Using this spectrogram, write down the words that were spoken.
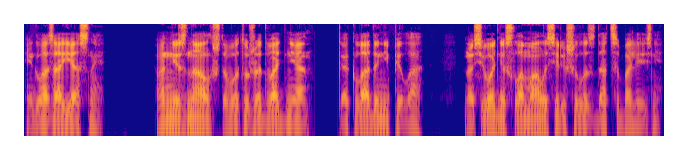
И глаза ясные. Он не знал, что вот уже два дня, как Лада не пила, но сегодня сломалась и решила сдаться болезни.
